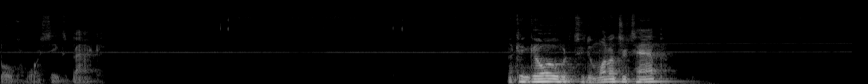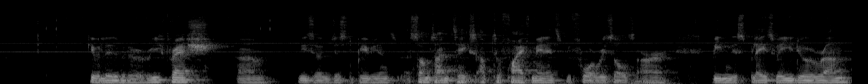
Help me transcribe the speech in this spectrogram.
Beaufort 6 back. I can go over to the monitor tab, give a little bit of a refresh. Um, these are just the previous, sometimes takes up to five minutes before results are being displayed where you do a run.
